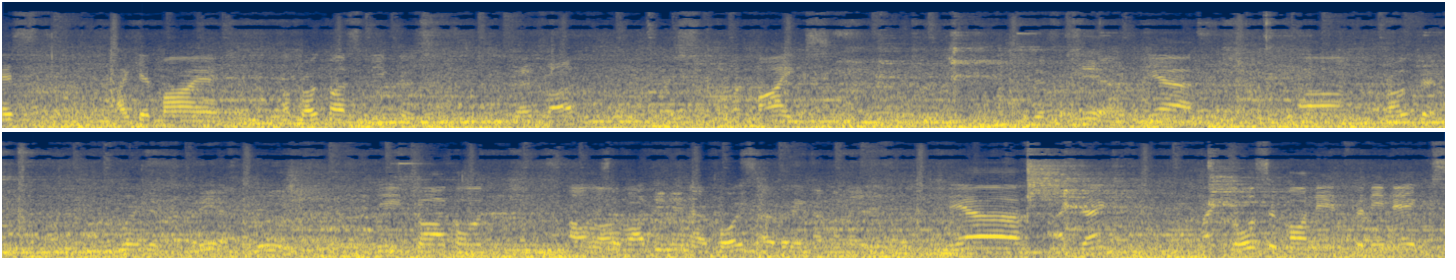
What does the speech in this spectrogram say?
chest. I get my, I broke my speakers, That right? my mics. Yeah. Yeah, um, broken. Hoe dit gebreek, bro. The tripod. So Uh, wat doen jy nou? Voice over en dan net. yeah, I think I lost it on it for the next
